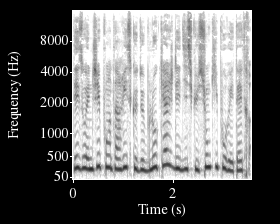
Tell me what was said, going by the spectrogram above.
Des ONG pointent un risque de blocage des discussions qui pourraient être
